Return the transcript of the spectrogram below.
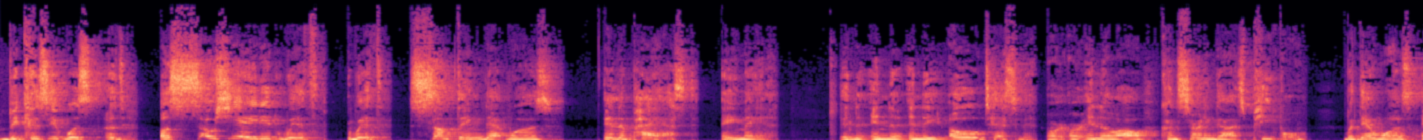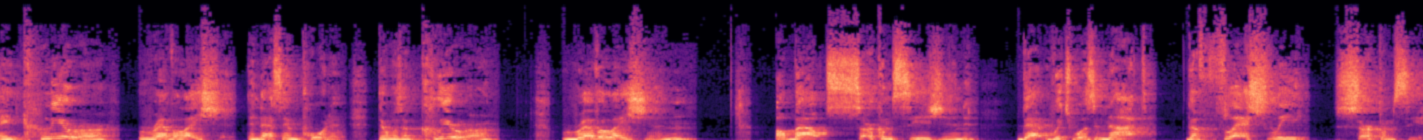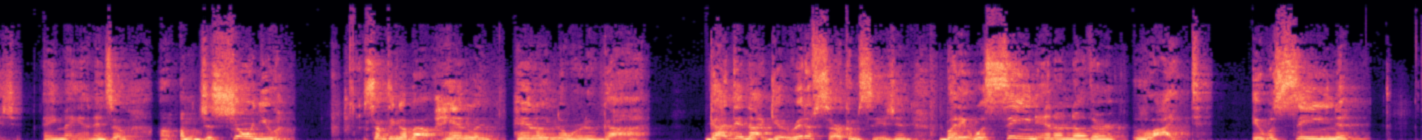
because it was associated with, with something that was in the past. Amen. In the, in the, in the Old Testament or, or in the law concerning God's people, but there was a clearer revelation. And that's important. There was a clearer revelation about circumcision that which was not the fleshly circumcision. Amen. And so uh, I'm just showing you something about handling handling the word of God. God did not get rid of circumcision, but it was seen in another light. It was seen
